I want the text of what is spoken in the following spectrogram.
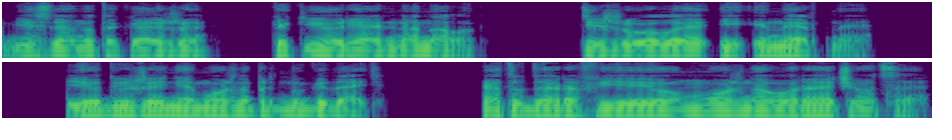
если она такая же, как ее реальный аналог, тяжелая и инертная. Ее движение можно предугадать. От ударов ею можно уворачиваться.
